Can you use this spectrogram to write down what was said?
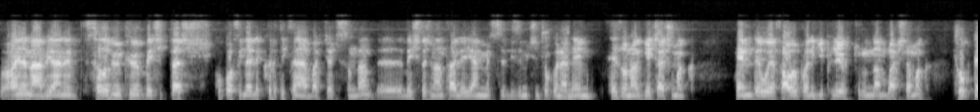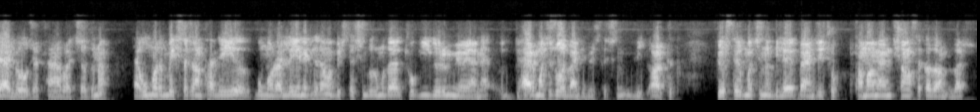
Aynen abi yani salı günkü Beşiktaş kupa finali kritik Fenerbahçe açısından. Ee, Beşiktaş'ın Antalya'yı yenmesi bizim için çok önemli. Hem sezona geç açmak hem de UEFA Avrupa Ligi playoff turundan başlamak çok değerli olacak Fenerbahçe adına. Yani umarım Beşiktaş Antalya'yı bu moralle yenebilir ama Beşiktaş'ın durumu da çok iyi görünmüyor yani. Her maçı zor bence Beşiktaş'ın. Artık gösteri maçını bile bence çok tamamen şansa kazandılar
